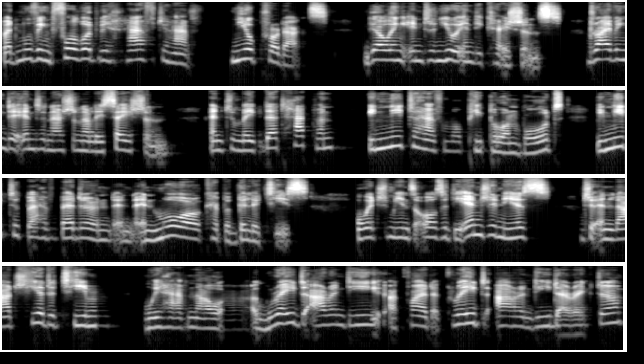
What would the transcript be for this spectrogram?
But moving forward, we have to have new products going into new indications, driving the internationalization. And to make that happen, we need to have more people on board we need to have better and, and, and more capabilities, which means also the engineers to enlarge here the team. We have now a great R&D, acquired a great R&D director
